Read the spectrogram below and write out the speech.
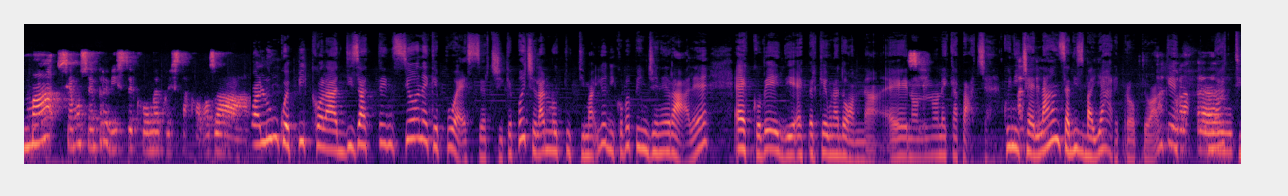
Ma siamo sempre viste come questa cosa Qualunque piccola disattenzione che può esserci, che poi ce l'hanno tutti, ma io dico proprio in generale, ecco, vedi, è perché una donna e non, Sì. non è capace. Quindi c'è Allora- l'ansia di sbagliare proprio, anche Allora, ci-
